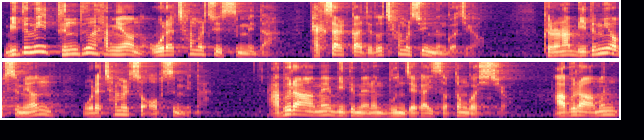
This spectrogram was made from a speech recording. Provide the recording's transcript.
믿음이 든든하면 오래 참을 수 있습니다. 100살까지도 참을 수 있는 거지요. 그러나 믿음이 없으면 오래 참을 수 없습니다. 아브라함의 믿음에는 문제가 있었던 것이죠. 아브라함은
